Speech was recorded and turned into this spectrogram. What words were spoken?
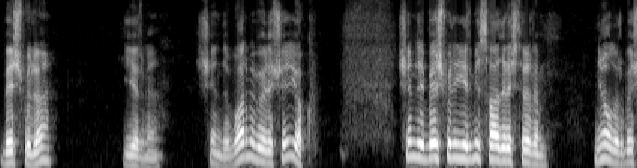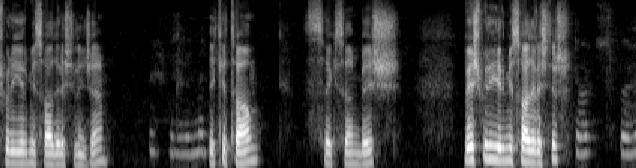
5 bölü 20. Şimdi var mı böyle şey? Yok. Şimdi 5 bölü 20'yi sadeleştirelim. Ne olur 5 bölü 20'yi sadeleştirince? 5 bölü 20. 2 tam 85 5 bölü 20'yi sadeleştir. 4 bölü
